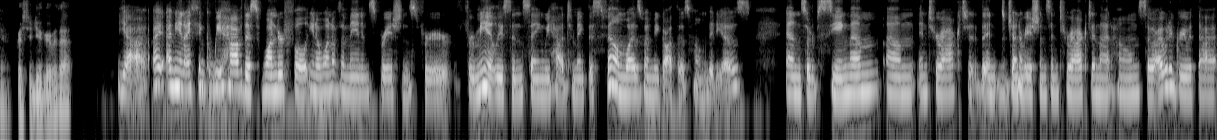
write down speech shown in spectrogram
Yeah, Chris, do you agree with that? Yeah, I, I mean, I think we have this wonderful, you know, one of the main inspirations for, for me, at least in saying we had to make this film was when we got those home videos and sort of seeing them um, interact, the, the generations interact in that home. So I would agree with that.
